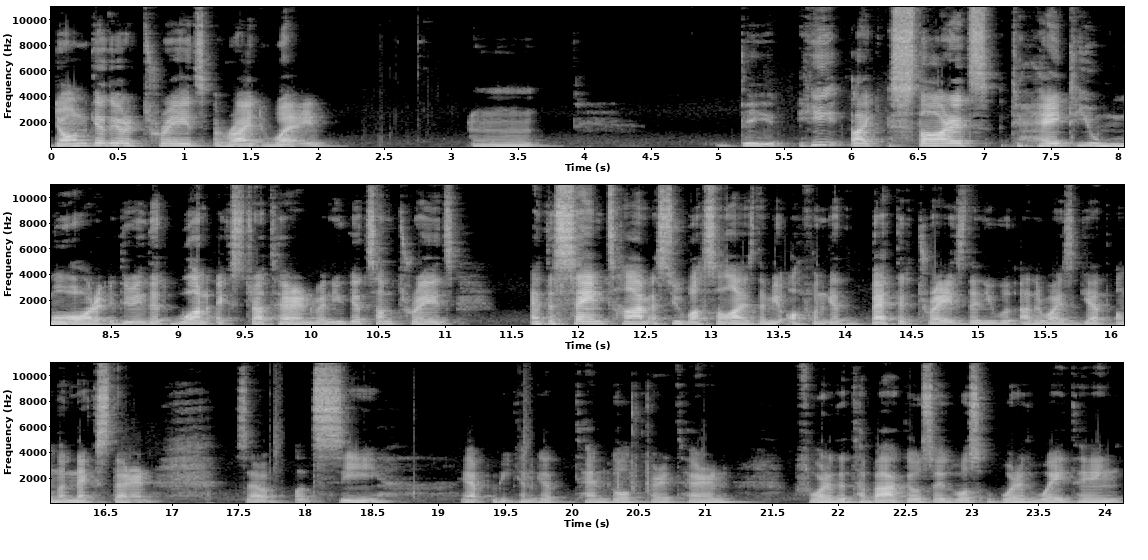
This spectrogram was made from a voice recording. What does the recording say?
don't get your trades right away, mm, the he like starts to hate you more during that one extra turn. When you get some trades at the same time as you vassalize them, you often get better trades than you would otherwise get on the next turn. So let's see. Yep, we can get 10 gold per turn for the tobacco, so it was worth waiting.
